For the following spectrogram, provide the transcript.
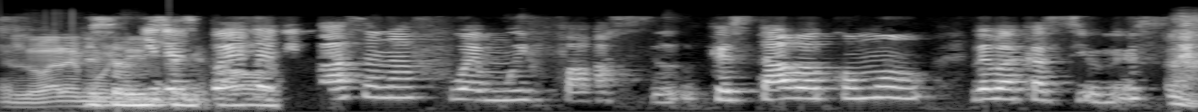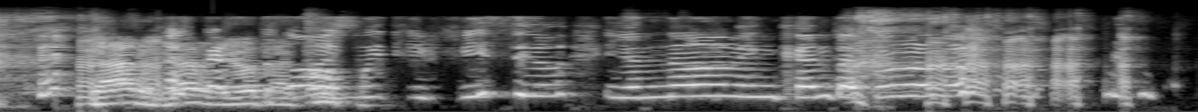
El lugar es muy Y después de Vipassana fue muy fácil, que estaba como de vacaciones. Claro, claro, es otra Todo es muy difícil, y yo no, me encanta todo.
